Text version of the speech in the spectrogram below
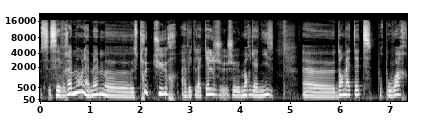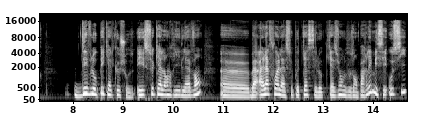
c'est vraiment la même structure avec laquelle je, je m'organise dans ma tête pour pouvoir développer quelque chose. Et ce calendrier de l'avant, euh, bah, à la fois là, ce podcast, c'est l'occasion de vous en parler, mais c'est aussi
